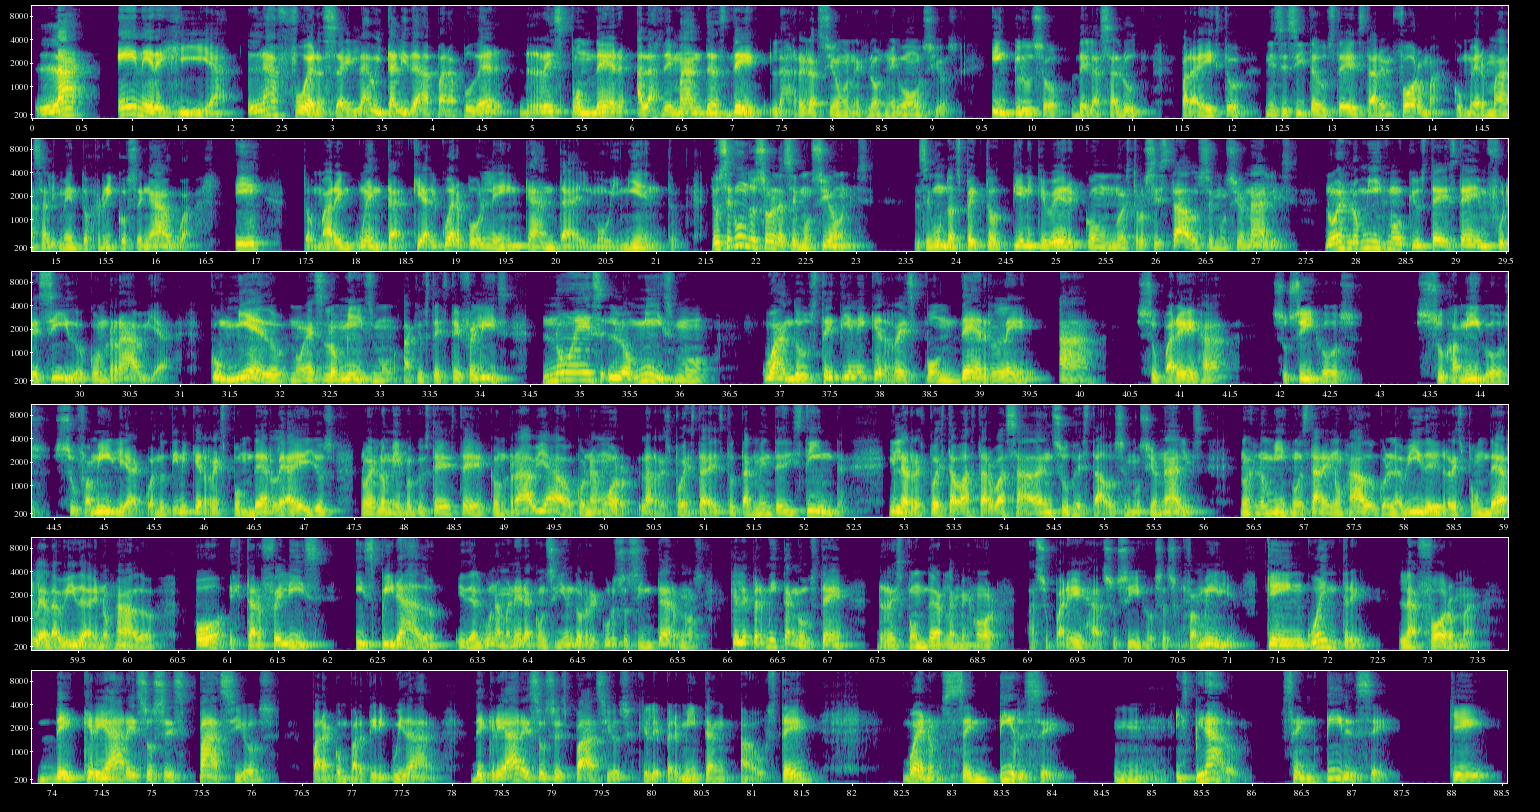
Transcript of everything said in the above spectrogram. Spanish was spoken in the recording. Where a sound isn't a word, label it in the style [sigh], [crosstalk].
la energía, la fuerza y la vitalidad para poder responder a las demandas de las relaciones, los negocios, incluso de la salud. Para esto necesita usted estar en forma, comer más alimentos ricos en agua y tomar en cuenta que al cuerpo le encanta el movimiento. Los segundos son las emociones. El segundo aspecto tiene que ver con nuestros estados emocionales. No es lo mismo que usted esté enfurecido, con rabia, con miedo, no es lo mismo a que usted esté feliz. No es lo mismo cuando usted tiene que responderle a su pareja, sus hijos, sus amigos, su familia, cuando tiene que responderle a ellos, no es lo mismo que usted esté con rabia o con amor. La respuesta es totalmente distinta y la respuesta va a estar basada en sus estados emocionales. No es lo mismo estar enojado con la vida y responderle a la vida enojado o estar feliz, inspirado y de alguna manera consiguiendo recursos internos que le permitan a usted responderle mejor a su pareja, a sus hijos, a su familia, que encuentre la forma de crear esos espacios para compartir y cuidar, de crear esos espacios que le permitan a usted, bueno, sentirse mm, inspirado, sentirse que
